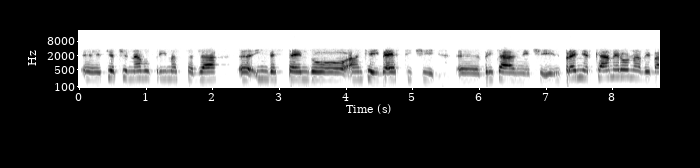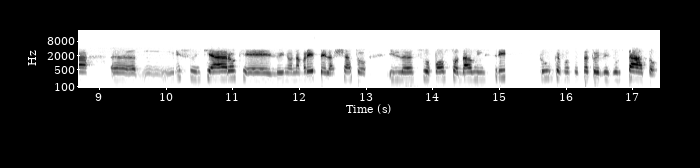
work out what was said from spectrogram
eh, ti accennavo prima sta già eh, investendo anche i vertici eh, britannici. Il Premier Cameron aveva eh, messo in chiaro che lui non avrebbe lasciato il suo posto a Downing Street qualunque fosse stato il risultato.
